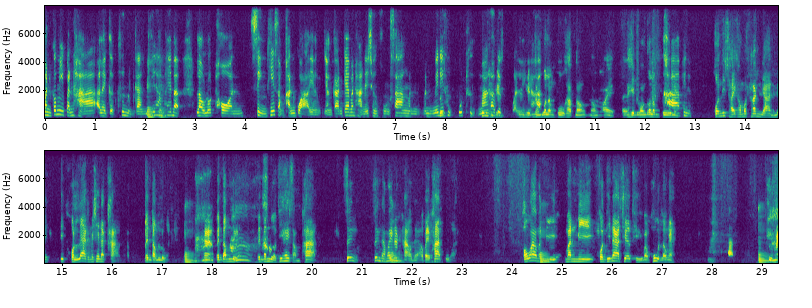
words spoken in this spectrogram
มันก็มีปัญหาอะไรเกิดขึ้นเหมือนกันอืมที่ทำให้แบบเราลดทอนสิ่งที่สำคัญกว่าอย่างอย่างการแก้ปัญหาในเชิงโครงสร้างมันมันไม่ได้ถูกพูดถึงมากเท่าที่ควรเลยเห็นนะหนองคะบัวลำพูครับน้องน้องอ้อยเออเห็นของตัวลำพูค่ะเนี่ยพี่หนึ่งคนที่ใช้คำว่าคลั่งยาเนี่ยไม่ที่คนแรกเนี่ยไม่ใช่นักข่าวนะครับ เป็นตำรวจอืมอ่าเป็นตำรวจอ่าเป็นตำรวจที่ให้สัมภาษณ์ ซึ่ง ซึ่งทำให้อืมนักข่าวเนี่ยเอาไปพาดหัว เพราะว่ามันอืมมีมันมีคนที่น่าเชื่อถือมาพูดแล้วไงอืมถูกไหม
